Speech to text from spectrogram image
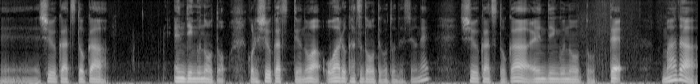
えー、就活とかエンディングノートこれ就活っていうのは終わる活動ってことですよね。就活とかエンディングノートってまだ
